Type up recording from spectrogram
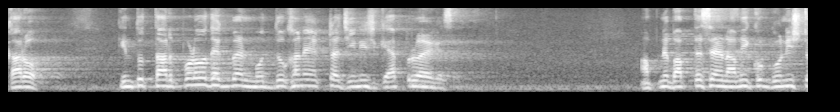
কারও, কিন্তু তারপরেও দেখবেন মধ্যখানে একটা জিনিস গ্যাপ রয়ে গেছে। আপনি ভাবতেছেন, আমি খুব ঘনিষ্ঠ।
